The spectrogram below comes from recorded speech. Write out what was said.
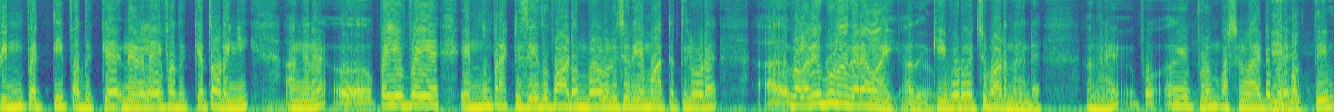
പിൻപറ്റി പതുക്കെ നിഴലായി പതുക്കെ തുടങ്ങി. അങ്ങനെ പയ്യെ പയ്യെ എന്നും പ്രാക്ടീസ് ചെയ്ത് പാടുമ്പോൾ ഒരു ചെറിയ മാറ്റത്തിലൂടെ വളരെ ഗുണകരമായി അത് കീബോർഡ് വെച്ച് പാടുന്നതിന്റെ അങ്ങനെ ഇപ്പോൾ ഇപ്പോഴും വർഷങ്ങളായിട്ട് ഈ ഭക്തിയും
